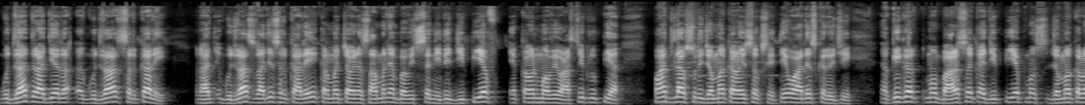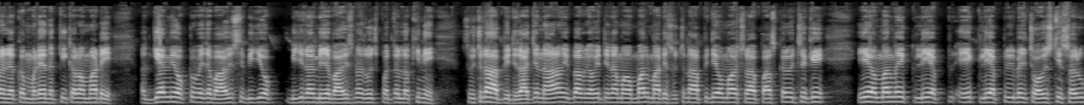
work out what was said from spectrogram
ગુજરાત રાજ્ય, ગુજરાત સરકારે રાજ, ગુજરાત રાજ્ય સરકારે કર્મચારીઓના સામાન્ય ભવિષ્ય નિધિ જીપીએફ એકાઉન્ટમાં હવે વાર્ષિક રૂપિયા પાંચ લાખ સુધી જમા કરાવી શકશે તેવો આદેશ કર્યો છે. હકીકતમાં ભારત સરકાર જીપીએફમાં જમા કરવાની રકમ મર્યાદા નક્કી કરવા માટે અગિયારમી ઓક્ટોબર બે હજાર બાવીસથી બીજી બીજી નવેમ્બર બે હજાર બાવીસના રોજ પત્ર લખીને સૂચના આપી હતી. રાજ્ય નાણાં વિભાગ હવે તેના અમલ માટે સૂચના આપી દેવામાં આવે પાસ કર્યો છે કે એ અમલમાં એક લે એક લે એપ્રિલ બે હજાર ચોવીસથી શરૂ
